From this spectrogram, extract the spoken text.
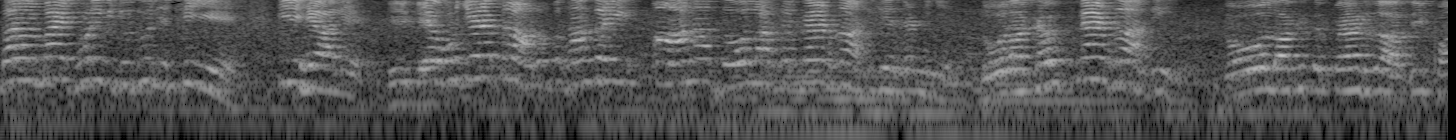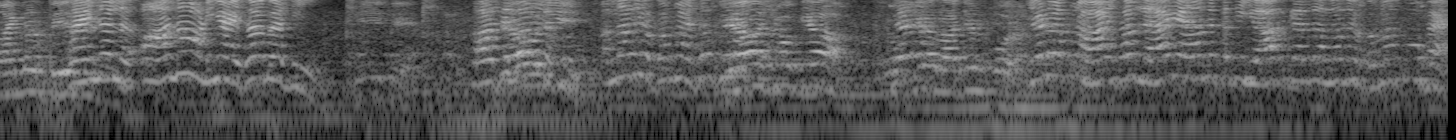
ਪਰ ਮੈਂ ਥੋੜੀ ਵਜੂਦੂ ਲਿੱਸੀ ਹੈ ਕੀ ਖਿਆਲ ਠੀਕ ਤੇ। ਹੁਣ ਜਿਹੜੇ ਭਰਾ ਨੂੰ ਪਸੰਦ ਆਈ ਆ ਨਾ 2 ਲੱਖ ਤੇ 65000 ਦੀ ਦੇ ਛੜਨੀ ਹੈ 2 ਲੱਖ? 65000 ਦੀ। 2 ਲੱਖ ਤੇ 65000 ਦੀ ਫਾਈਨਲ ਦੇ ਫਾਈਨਲ ਆ ਨਾ ਹੋਣੀ ਐ ਸਾਹਿਬ ਦੀ। ਠੀਕ ਹੈ। ਆ ਜੀ। ਅੱਲਾ ਦੇ ਹੁਕਮ ਐ ਸਾਹਿਬ ਵਿਆਹ ਸ਼ੋਕਿਆ? ਸ਼ੋਕਿਆ ਰਾਜਨਪੁਰ। ਜਿਹੜਾ ਭਰਾ ਇਹ ਸਭ ਲੈ ਗਿਆ ਨਾ ਤੇ ਕਦੀ ਯਾਦ ਕਰਦਾ ਅੱਲਾ ਦੇ ਹੁਕਮ ਨਾਲ ਤੂੰ ਹੈ।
